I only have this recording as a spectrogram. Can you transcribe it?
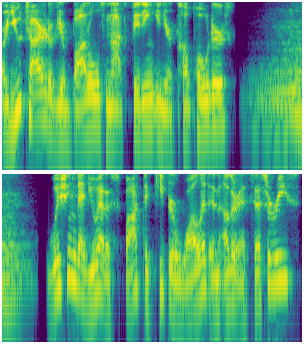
Are you tired of your bottles not fitting in your cup holders? Wishing that you had a spot to keep your wallet and other accessories?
